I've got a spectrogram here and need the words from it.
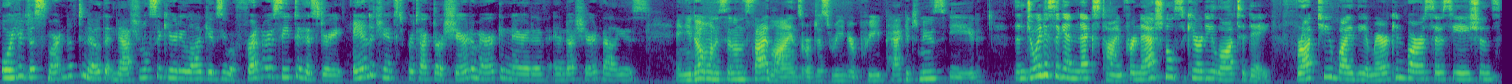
or you're just smart enough to know that national security law gives you a front row seat to history and a chance to protect our shared American narrative and our shared values. And you don't want to sit on the sidelines or just read your pre-packaged news feed. Then join us again next time for National Security Law Today, brought to you by the American Bar Association's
